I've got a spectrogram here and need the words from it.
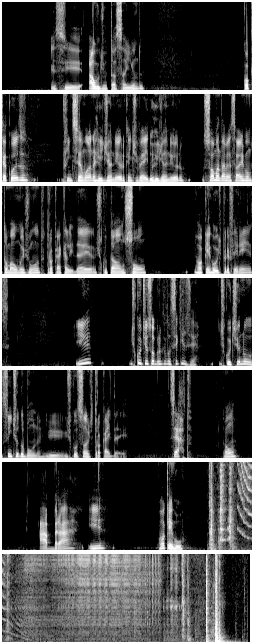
esse áudio tá saindo. Qualquer coisa, fim de semana, Rio de Janeiro, quem tiver aí do Rio de Janeiro, só mandar mensagem, vamos tomar uma junto, trocar aquela ideia, escutar um som, rock and roll de preferência. E discutir sobre o que você quiser. Discutir no sentido bom, né? De discussão, de trocar ideia. Certo? Então, abra e rock and roll.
